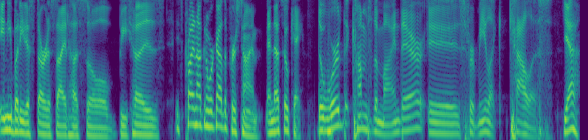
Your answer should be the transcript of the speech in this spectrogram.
anybody to start a side hustle because it's probably not going to work out the first time. And that's okay. The word that comes to mind there is for me like callus. Yeah.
